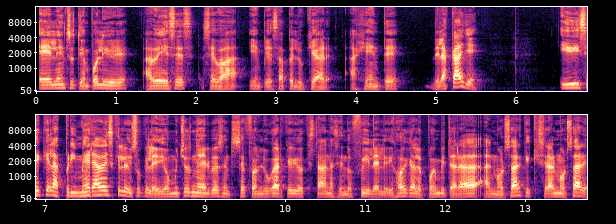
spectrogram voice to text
él en su tiempo libre a veces se va y empieza a peluquear a gente de la calle. Y dice que la primera vez que lo hizo, que le dio muchos nervios, entonces fue a un lugar que vio que estaban haciendo fila y le dijo, oiga, ¿lo puedo invitar a almorzar? Que quisiera almorzar.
